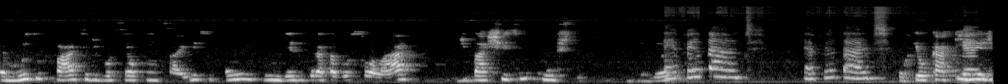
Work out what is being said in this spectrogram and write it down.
é muito fácil de você alcançar isso com um desidratador solar de baixíssimo custo. Entendeu? É verdade. É verdade. Porque o caqui aí...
